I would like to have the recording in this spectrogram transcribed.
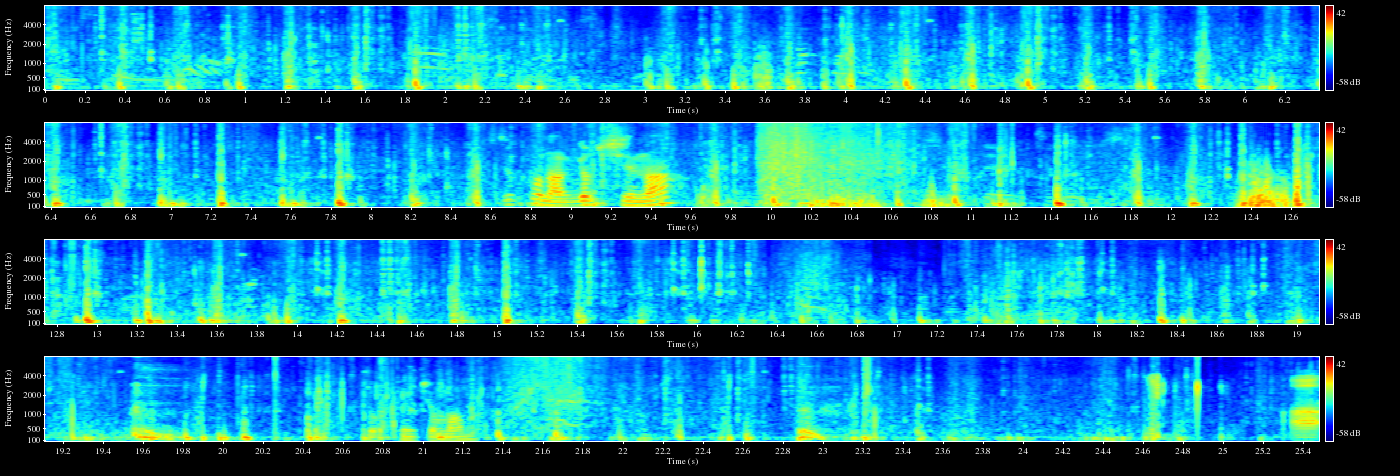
페이스타일 시작해보겠습니다. 스 폰 안 겹치나? 있어. 도핑 좀 함. 아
